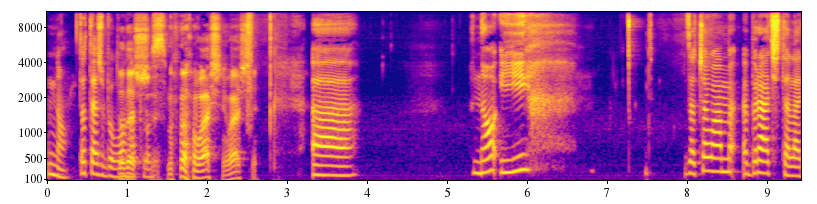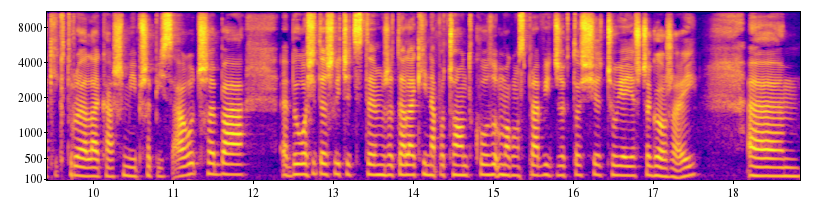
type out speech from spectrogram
No, to też było To na też, plus. no właśnie, właśnie. E, no i zaczęłam brać te leki, które lekarz mi przepisał. Trzeba było się też liczyć z tym, że te leki na początku mogą sprawić, że ktoś się czuje jeszcze gorzej. Em,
